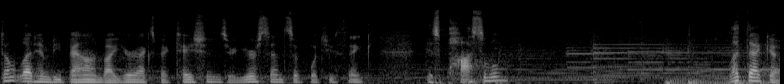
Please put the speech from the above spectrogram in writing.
Don't let him be bound by your expectations or your sense of what you think is possible. Let that go.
